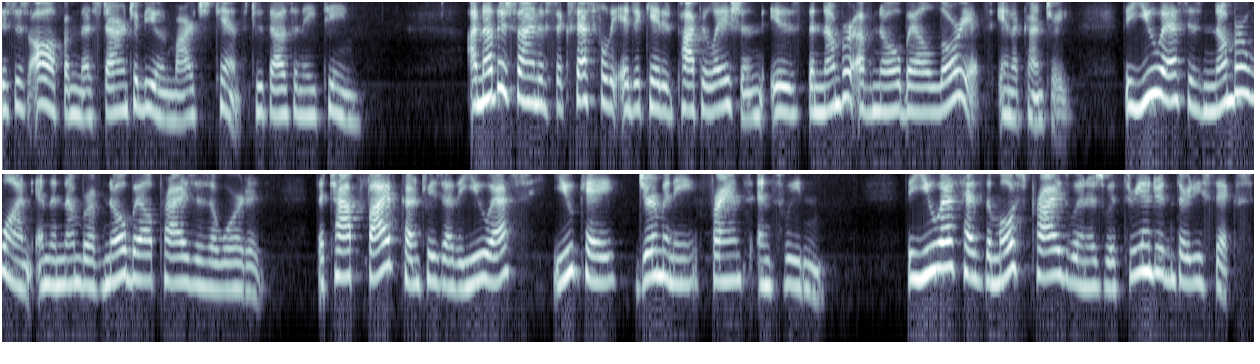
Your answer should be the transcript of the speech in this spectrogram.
this is all from the Star and Tribune, March 10, 2018. Another sign of successfully educated population is the number of Nobel laureates in a country. The U.S. is number one in the number of Nobel Prizes awarded. The top five countries are the U.S., UK, Germany, France, and Sweden. The U.S. has the most prize winners with 336,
